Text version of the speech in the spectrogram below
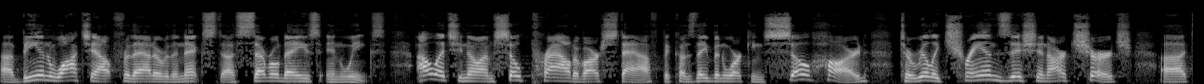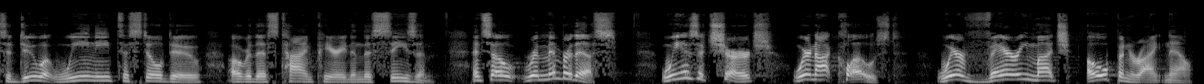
uh, be in watch out for that over the next uh, several days and weeks. I'll let you know I'm so proud of our staff because they've been working so hard to really transition our church uh, to do what we need to still do over this time period in this season. And so, remember this we as a church, we're not closed. We're very much open right now.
